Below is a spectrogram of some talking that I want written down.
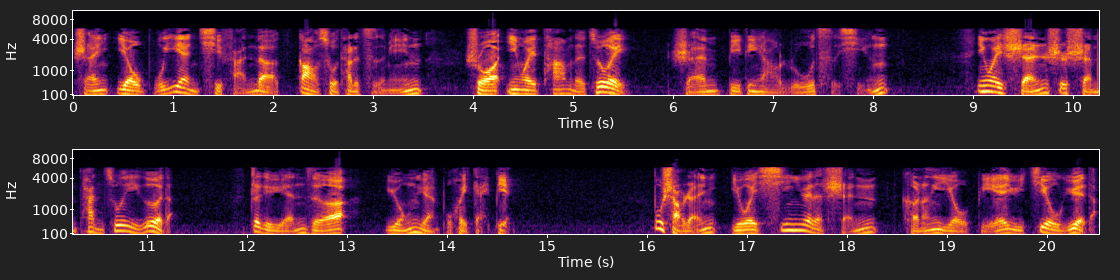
神又不厌其烦的告诉他的子民说，因为他们的罪。神必定要如此行，因为神是审判罪恶的，这个原则永远不会改变。不少人以为新约的神可能有别于旧约的，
